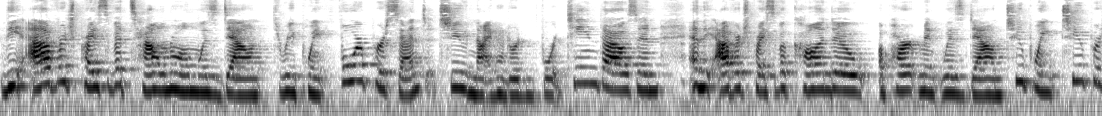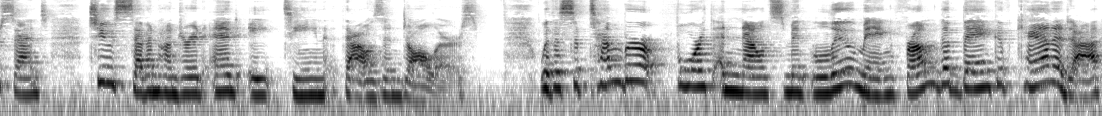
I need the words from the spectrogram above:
The average price of a townhome was down 3.4% to 914,000 and the average price of a condo apartment was down 2.2% to $718,000 with a September 4th announcement looming from the Bank of Canada,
